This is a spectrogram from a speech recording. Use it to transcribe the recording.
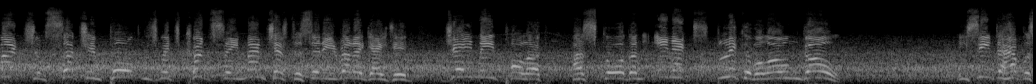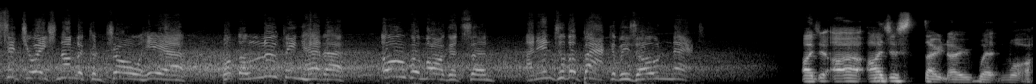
match of such importance, which could see Manchester City relegated, Jamie Pollock has scored an inexplicable own goal. He seemed to have the situation under control here, but the looping header over Margetson and into the back of his own net. I, just, I, I just don't know what, what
